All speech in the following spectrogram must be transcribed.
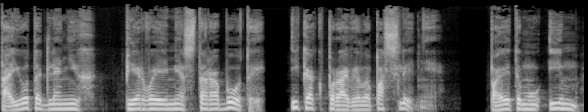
Toyota для них – первое место работы и, как правило, последнее. Поэтому им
